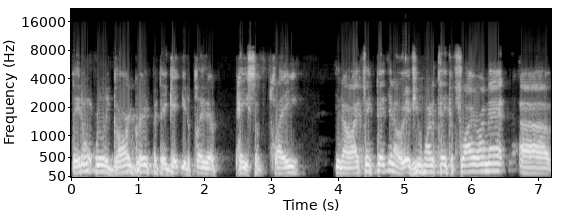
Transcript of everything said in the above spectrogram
they don't really guard great, but they get you to play their pace of play. You know, I think that, you know, if you want to take a flyer on that, uh,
